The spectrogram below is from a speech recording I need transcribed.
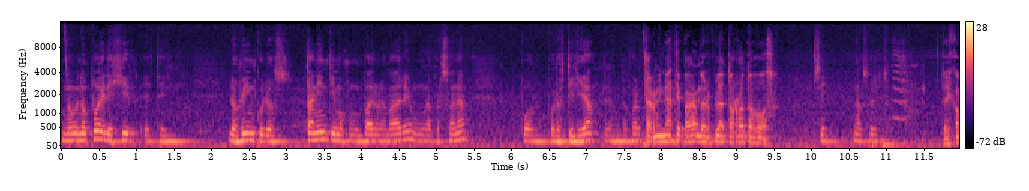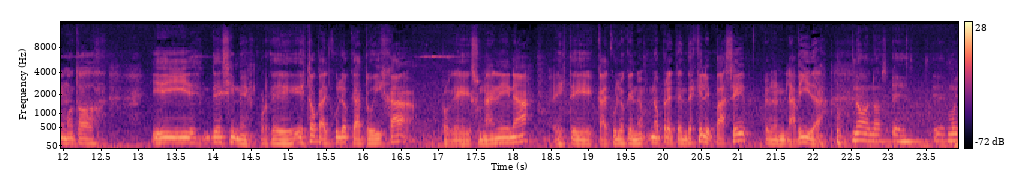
no, no puede elegir este, los vínculos tan íntimos como un padre, una madre, una persona, por, por hostilidad a la contraparte. Terminaste pagando los platos rotos vos. Sí, en absoluto. Es como todo. Y decime, porque esto calculo que a tu hija, porque es una nena, este, calculo que no, no pretendes que le pase, pero en la vida. No, no, eh, muy-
